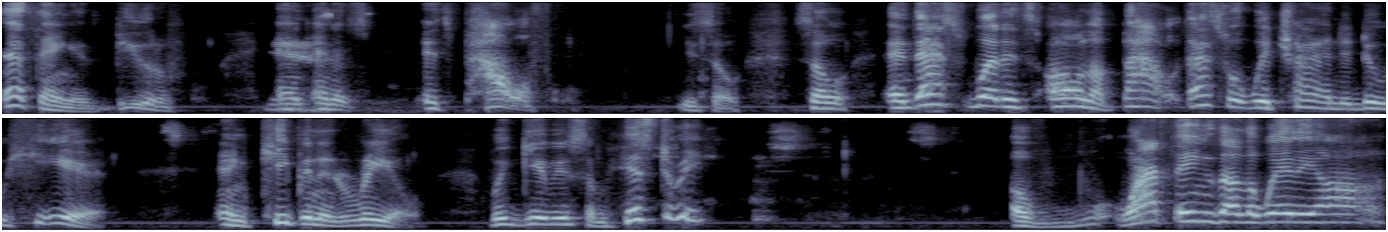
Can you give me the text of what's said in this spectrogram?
That thing is beautiful. and, Yes. and it's it's powerful. You so so and that's what it's all about. That's what we're trying to do here and keeping it real. We give you some history of why things are the way they are,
